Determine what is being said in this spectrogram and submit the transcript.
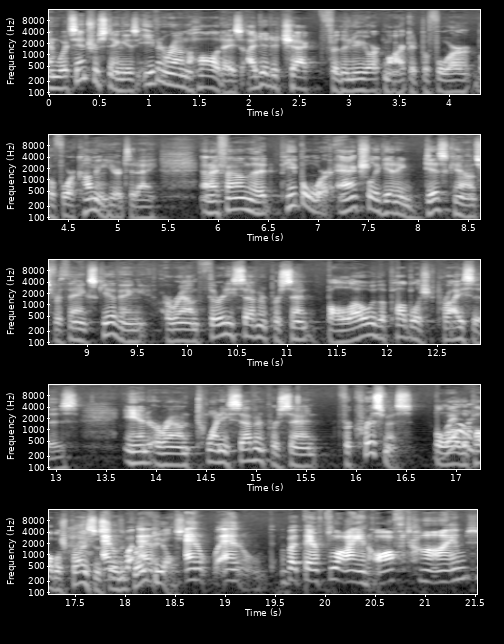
And what's interesting is even around the holidays, I did a check for the New York market before, before coming here today, and I found that people were actually getting discounts for Thanksgiving around 37% below the published prices and around 27% for Christmas below really? the published prices. So and, the great and, deals. And, and, but they're flying off times?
